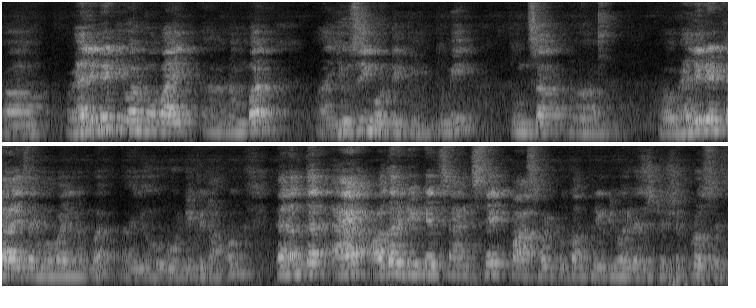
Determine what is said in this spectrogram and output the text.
Validate your mobile number using O T P तुम्ही तुमचं व्हॅलिडेट करायचा आहे mobile number U O T P टाकून. त्यानंतर add other details and set password to complete your registration process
